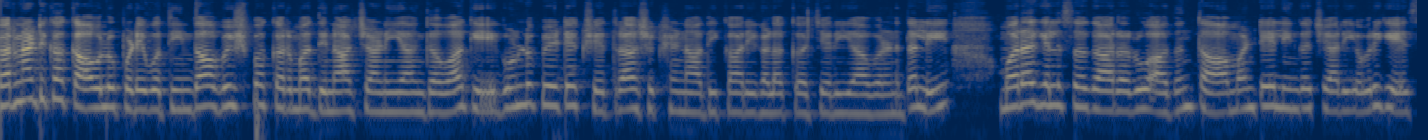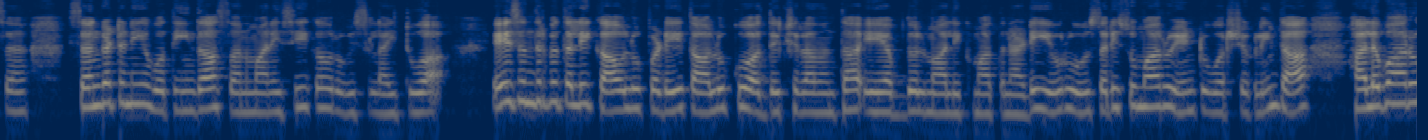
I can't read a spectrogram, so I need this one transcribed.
ಕರ್ನಾಟಕ ಕಾವಲು ಪಡೆ ವತಿಯಿಂದ ವಿಶ್ವಕರ್ಮ ದಿನಾಚರಣೆಯ ಅಂಗವಾಗಿ ಗುಂಡ್ಲುಪೇಟೆ ಕ್ಷೇತ್ರ ಶಿಕ್ಷಣಾಧಿಕಾರಿಗಳ ಕಚೇರಿ ಆವರಣದಲ್ಲಿ ಮರಗೆಲಸಗಾರರು ಆದಂಥ ಮಂಟೆ ಲಿಂಗಚಾರಿ ಅವರಿಗೆ ಸಂಘಟನೆಯ ವತಿಯಿಂದ ಸನ್ಮಾನಿಸಿ ಗೌರವಿಸಲಾಯಿತು. ಈ ಸಂದರ್ಭದಲ್ಲಿ ಕಾವಲು ಪಡೆ ತಾಲೂಕು ಅಧ್ಯಕ್ಷರಾದಂತಹ ಎ. ಅಬ್ದುಲ್ ಮಾಲಿಕ್ ಮಾತನಾಡಿ, ಇವರು ಸರಿಸುಮಾರು ಎಂಟು ವರ್ಷಗಳಿಂದ ಹಲವಾರು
